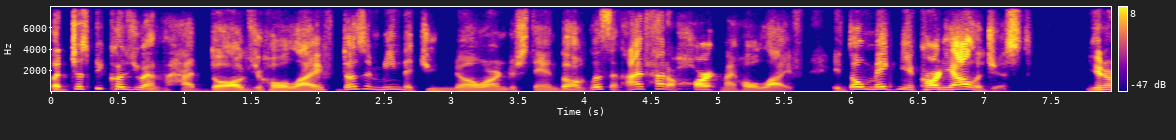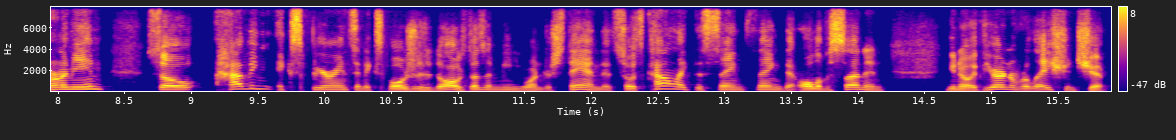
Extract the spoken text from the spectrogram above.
But just because you have had dogs your whole life doesn't mean that you know or understand dogs. Listen, I've had a heart my whole life. It don't make me a cardiologist. You know what I mean? So having experience and exposure to dogs doesn't mean you understand it. So it's kind of like the same thing that all of a sudden, you know, if you're in a relationship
